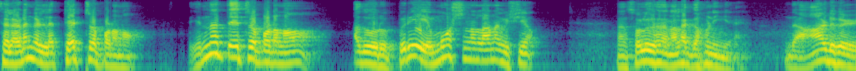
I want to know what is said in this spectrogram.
சில இடங்களில் தேற்றப்படணும். என்ன தேற்றப்படணும்? அது ஒரு பெரிய எமோஷனலான விஷயம். நான் சொல்லுகிறத நல்லா கவனிங்க. இந்த ஆடுகள்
